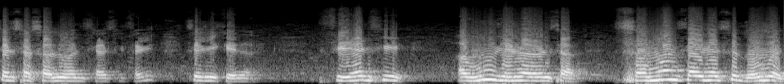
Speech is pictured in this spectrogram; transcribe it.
त्यांचा सन्मान त्या ठिकाणी त्यांनी केला. स्त्रियांची अभूत घेणाऱ्यांचा सन्मान करण्याचं धोरण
